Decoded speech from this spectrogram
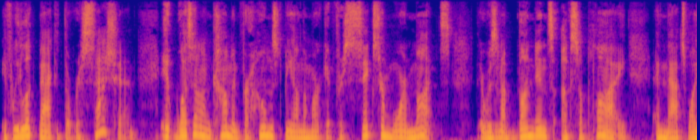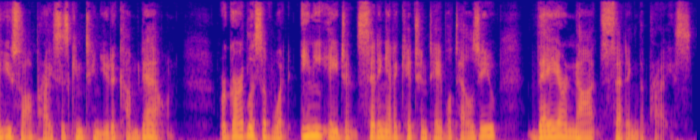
If we look back at the recession, it wasn't uncommon for homes to be on the market for six or more months. There was an abundance of supply, and that's why you saw prices continue to come down. Regardless of what any agent sitting at a kitchen table tells you, they are not setting the price.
